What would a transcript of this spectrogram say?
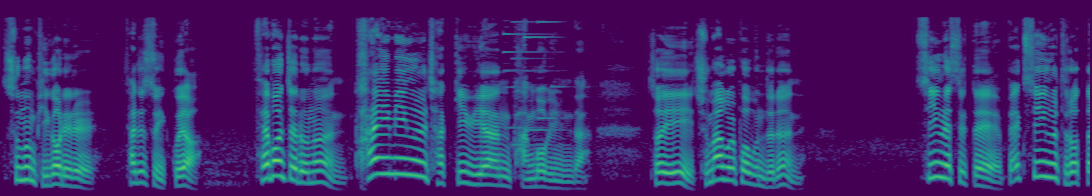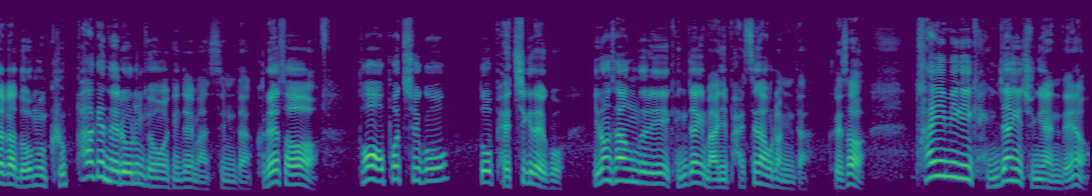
숨은 비거리를 찾을 수 있고요. 세 번째로는 타이밍을 잡기 위한 방법입니다. 저희 주말 골퍼분들은 스윙을 했을 때 백스윙을 들었다가 너무 급하게 내려오는 경우가 굉장히 많습니다. 그래서 더 엎어치고 또 배치기 되고 이런 상황들이 굉장히 많이 발생하고 합니다. 그래서 타이밍이 굉장히 중요한데요.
